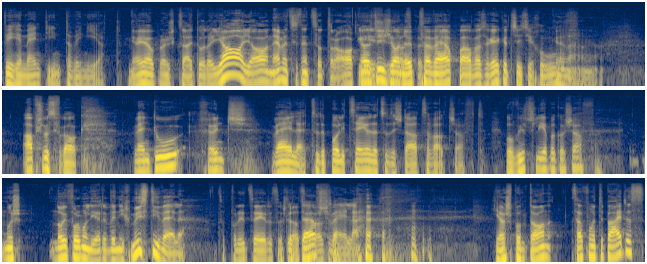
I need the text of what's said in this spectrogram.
vehement interveniert. Ja, ja, aber du hast gesagt, oder ja, ja, nehmen Sie es nicht so tragisch. Ja, es ist ja nicht verwertbar, was regen Sie sich auf? Genau, ja. Abschlussfrage. Wenn du könntest Wählen, zu der Polizei oder zu der Staatsanwaltschaft? Wo würdest du lieber arbeiten? Musst neu formulieren, wenn ich müsste wählen, zur Polizei oder zur Du Staatsanwaltschaft. darfst wählen. Ja, spontan. Es hat vermutlich beides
